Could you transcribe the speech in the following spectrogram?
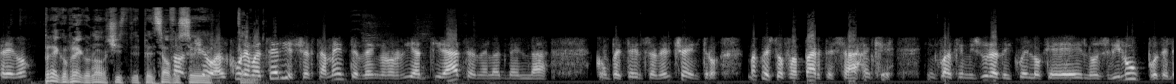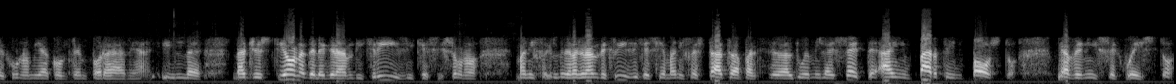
Prego? Prego, prego, no, ci, pensavo no, fosse... Dicevo, alcune materie certamente vengono riattirate nella, nella, competenza del centro, ma questo fa parte, sa, anche in qualche misura di quello che è lo sviluppo dell'economia contemporanea, Il, la gestione delle grandi crisi che si sono, della grande crisi che si è manifestata a partire dal 2007 ha in parte imposto che avvenisse questo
